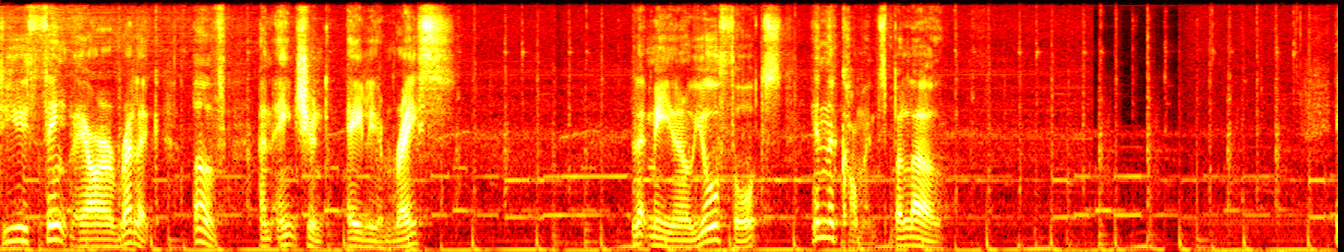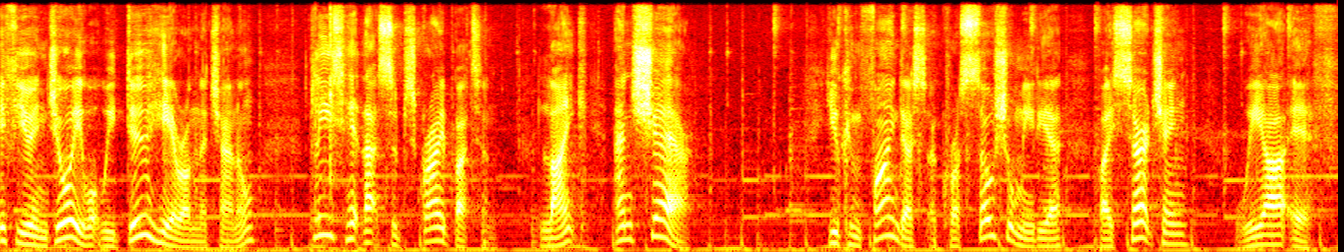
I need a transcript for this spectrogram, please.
Do you think they are a relic of an ancient alien race? Let me know your thoughts in the comments below. If you enjoy what we do here on the channel, please hit that subscribe button, like and share. You can find us across social media by searching We Are If.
